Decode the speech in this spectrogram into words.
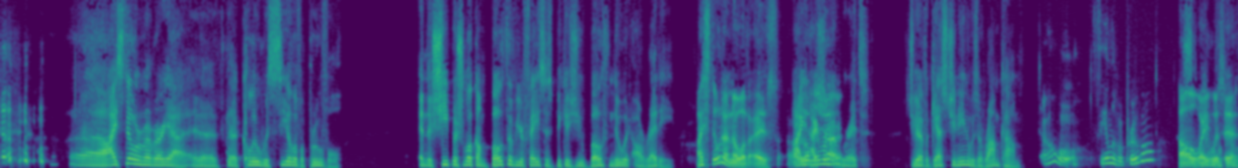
Yeah. uh, I still remember, yeah, uh, the clue was seal of approval, and the sheepish look on both of your faces because you both knew it already. I still don't know what that is. I, I, I remember it. Do you have a guess, Jeannine? It was a rom com. Oh, seal of approval. Oh wait, was it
